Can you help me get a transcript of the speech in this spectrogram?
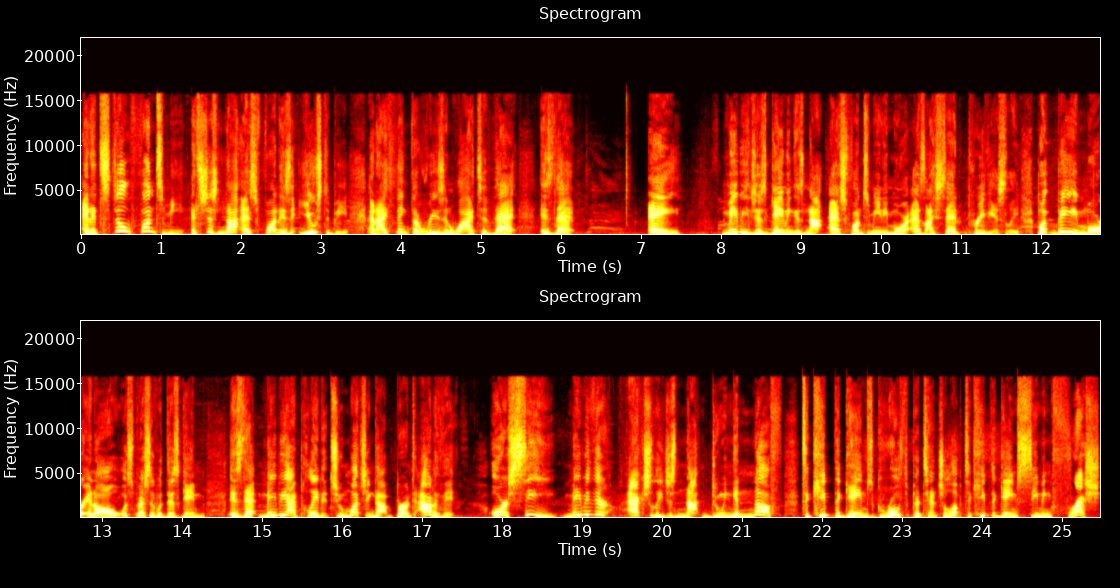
and it's still fun to me. It's just not as fun as it used to be, and I think the reason why to that is that a maybe just gaming is not as fun to me anymore as I said previously. But B, more in all, especially with this game, is that maybe I played it too much and got burnt out of it. Or C, maybe they're actually just not doing enough to keep the game's growth potential up, to keep the game seeming fresh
